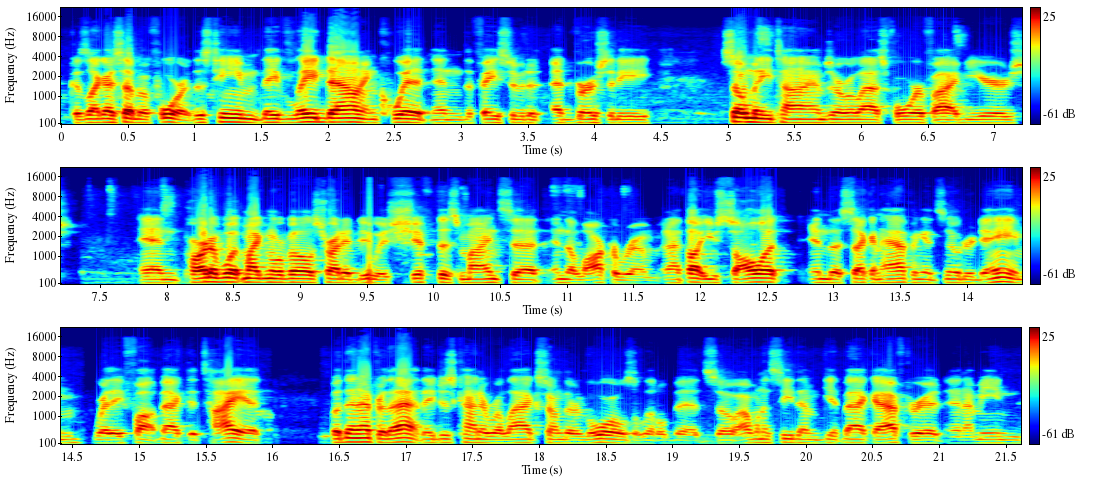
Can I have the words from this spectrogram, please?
Because, like I said before, this team they've laid down and quit in the face of adversity so many times over the last four or five years. And part of what Mike Norvell is trying to do is shift this mindset in the locker room. And I thought you saw it in the second half against Notre Dame, where they fought back to tie it. But then after that, they just kind of relaxed on their laurels a little bit. So I want to see them get back after it. And I mean,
